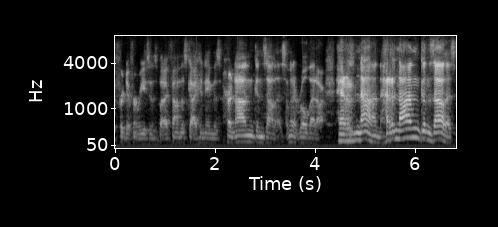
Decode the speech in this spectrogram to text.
for different reasons. But I found this guy. His name is Hernan Gonzalez. I'm gonna roll that R. Hernan Hernan Gonzalez.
